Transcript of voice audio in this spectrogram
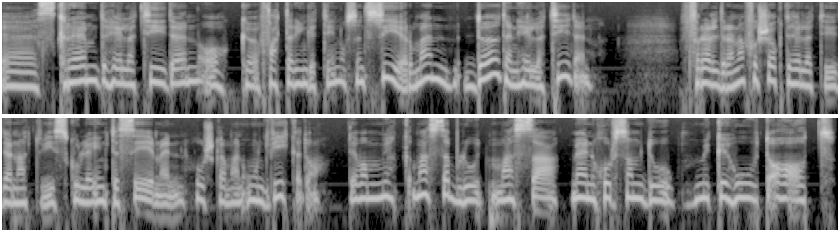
eh, skrämd hela tiden och eh, fattar ingenting. Och sen ser man döden hela tiden. Föräldrarna försökte hela tiden att vi skulle inte se, men hur ska man undvika då? Det var massa blod, massa människor som dog, mycket hot och hat.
